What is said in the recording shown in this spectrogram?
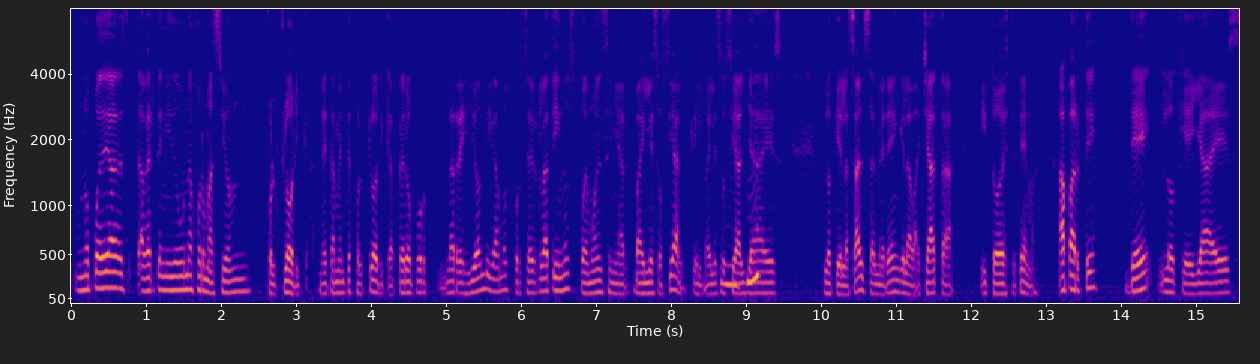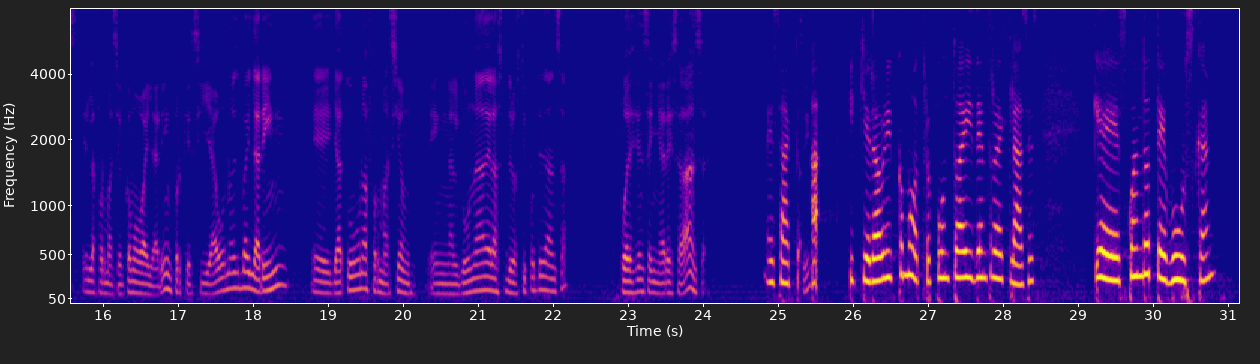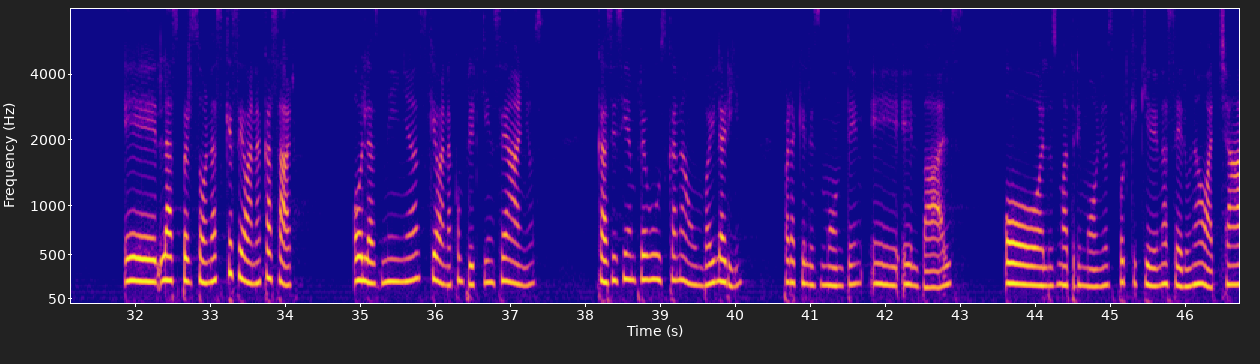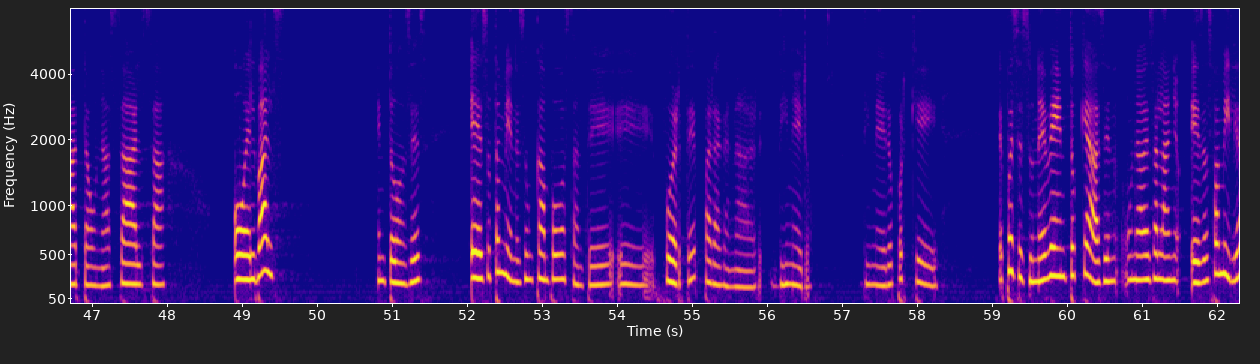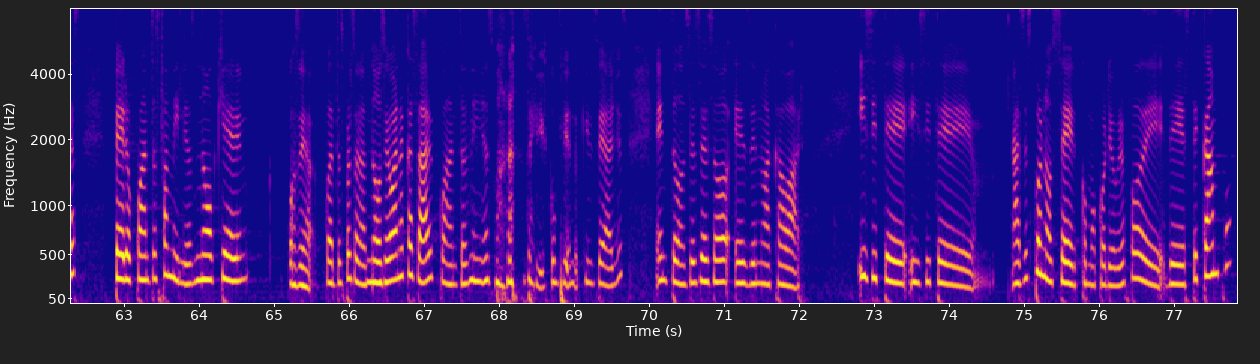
uno puede haber tenido una formación folclórica, netamente folclórica, pero por la región, digamos, por ser latinos, podemos enseñar baile social, que el baile social ya es lo que es la salsa, el merengue, la bachata y todo este tema. Aparte de lo que ya es la formación como bailarín, porque si ya uno es bailarín, eh, ya tuvo una formación en alguna de, las, de los tipos de danza, puedes enseñar esa danza. Exacto. Ah, y quiero abrir como otro punto ahí dentro de clases, que es cuando te buscan eh, las personas que se van a casar o las niñas que van a cumplir 15 años casi siempre buscan a un bailarín para que les monten eh, el vals o a los matrimonios porque quieren hacer una bachata, una salsa o el vals. Entonces, eso también es un campo bastante eh, fuerte para ganar dinero. Dinero porque eh, pues es un evento que hacen una vez al año esas familias, pero ¿cuántas familias no quieren o sea, cuántas personas no se van a casar, cuántas niñas van a seguir cumpliendo 15 años. Entonces eso es de no acabar. Y si te, y si te haces conocer como coreógrafo de, este campo,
